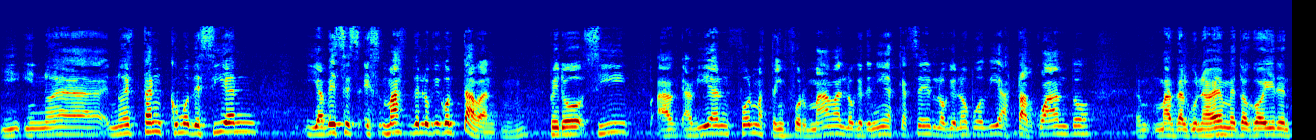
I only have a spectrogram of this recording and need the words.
Y, y no, es- no es tan como decían, y a veces es más de lo que contaban. Pero sí habían formas, te informaban lo que tenías que hacer, lo que no podías, hasta cuándo. Eh, Más de alguna vez me tocó ir en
